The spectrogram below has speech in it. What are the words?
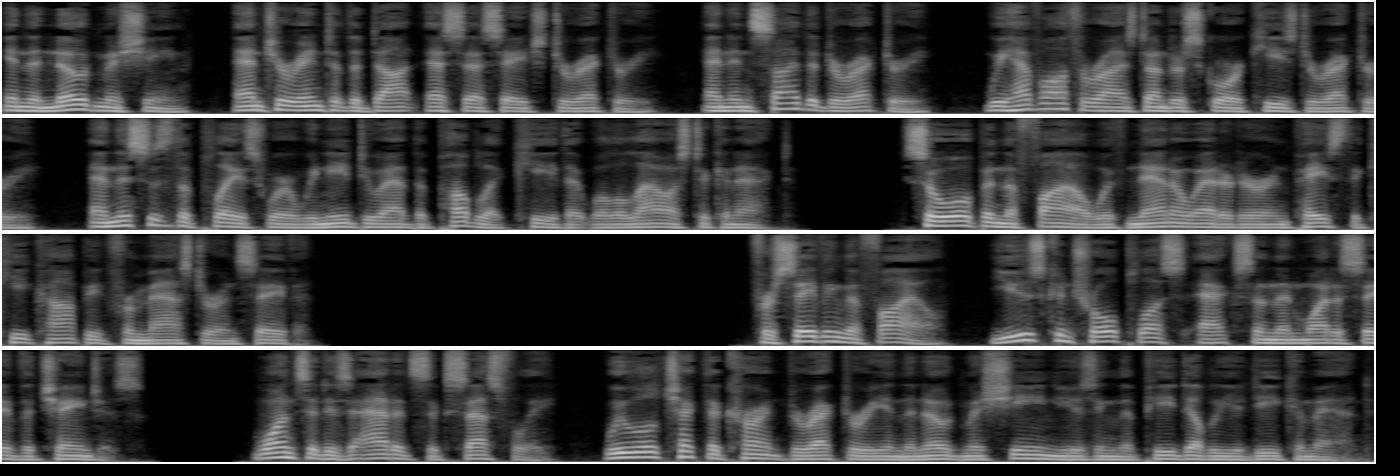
In the node machine, enter into the .ssh directory, and inside the directory, we have authorized underscore keys directory, and this is the place where we need to add the public key that will allow us to connect. So open the file with Nano Editor and paste the key copied from master and save it. For saving the file, use Ctrl plus X and then Y to save the changes. Once it is added successfully, we will check the current directory in the node machine using the pwd command.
